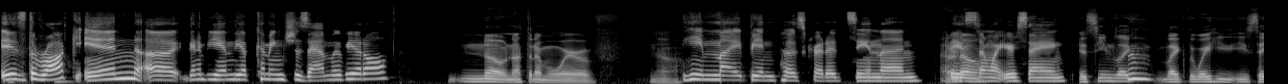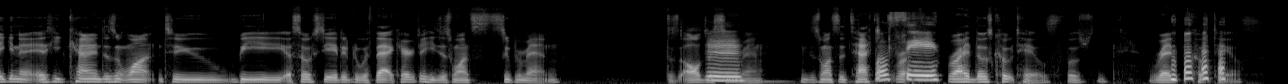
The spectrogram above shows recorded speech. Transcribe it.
is The Rock in uh, going to be in the upcoming Shazam movie at all? No, not that I'm aware of. No, He might be in post credit scene then, based know. on what you're saying. It seems like Mm. like the way he, he's taking it, he kind of doesn't want to be associated with that character. He just wants Superman. Just all just Mm. Superman. He just wants to attach We'll ri- see. ride those coattails, those red coattails.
